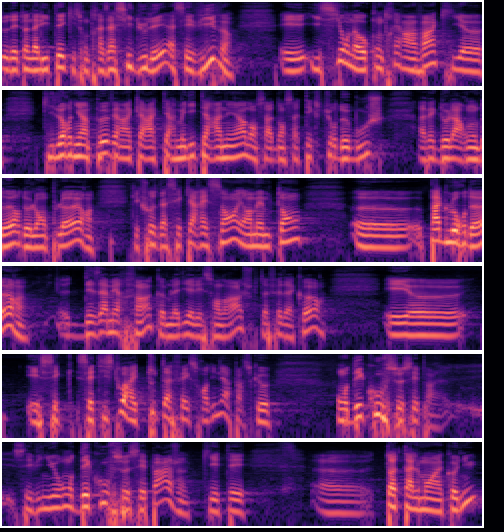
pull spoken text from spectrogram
de des tonalités qui sont très acidulées, assez vives. Et ici, on a au contraire un vin qui, euh, qui lorgne un peu vers un caractère méditerranéen dans sa, texture de bouche, avec de la rondeur, de l'ampleur, quelque chose d'assez caressant et en même temps pas de lourdeur, des amers fins, comme l'a dit Alessandra, je suis tout à fait d'accord. Et cette histoire est tout à fait extraordinaire parce que on découvre ce cépage, ces vignerons découvrent ce cépage qui était euh, totalement inconnu,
